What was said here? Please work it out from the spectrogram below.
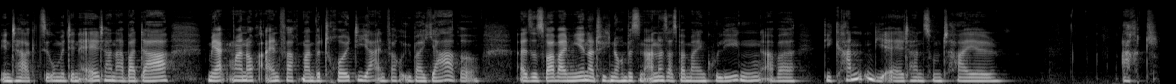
Interaktion mit den Eltern, aber da merkt man auch einfach, man betreut die ja einfach über Jahre. Also es war bei mir natürlich noch ein bisschen anders als bei meinen Kollegen, aber die kannten die Eltern zum Teil acht,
